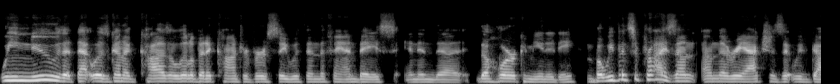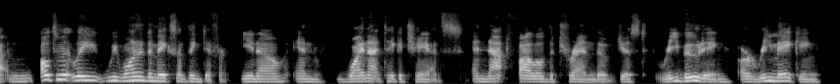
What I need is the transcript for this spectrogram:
we knew that that was going to cause a little bit of controversy within the fan base and in the the horror community. But we've been surprised on on the reactions that we've gotten. Ultimately we wanted to make something different you know and why not take a chance and not follow the trend of just rebooting or remaking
